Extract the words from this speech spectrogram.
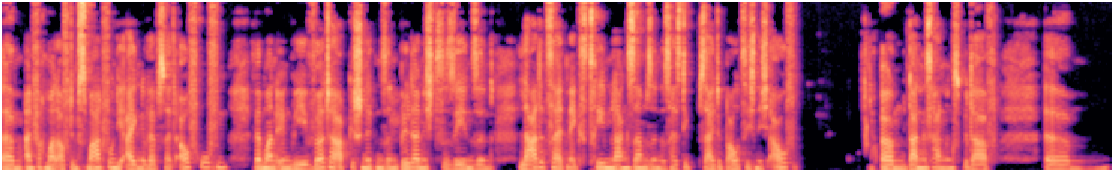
ähm, einfach mal auf dem Smartphone die eigene Website aufrufen, wenn man irgendwie Wörter abgeschnitten sind, Bilder nicht zu sehen sind, Ladezeiten extrem langsam sind, das heißt, die Seite baut sich nicht auf. Ähm, dann ist Handlungsbedarf. Ähm,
